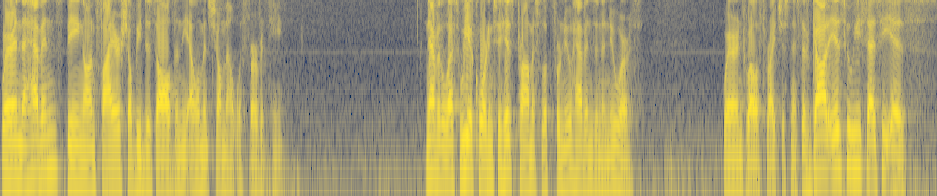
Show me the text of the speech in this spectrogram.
wherein the heavens, being on fire, shall be dissolved, and the elements shall melt with fervent heat. Nevertheless, we, according to his promise, look for new heavens and a new earth, wherein dwelleth righteousness. If God is who he says he is,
